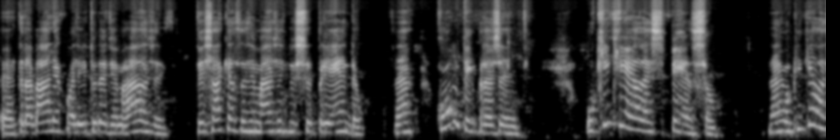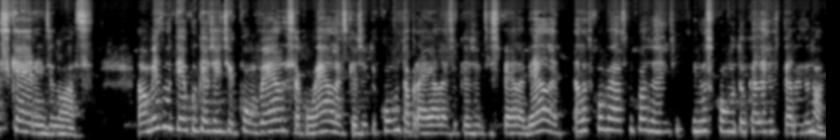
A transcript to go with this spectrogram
é, trabalha com a leitura de imagens, deixar que essas imagens nos surpreendam, né? contem para a gente o que, que elas pensam, né? o que, que elas querem de nós. Ao mesmo tempo que a gente conversa com elas, que a gente conta para elas o que a gente espera delas, elas conversam com a gente e nos contam o que elas esperam de nós.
